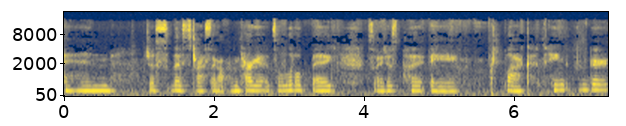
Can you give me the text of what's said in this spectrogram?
and just this dress I got from Target. It's a little big, so I just put a black tank under,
